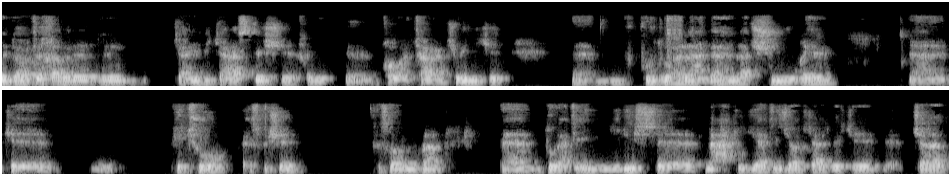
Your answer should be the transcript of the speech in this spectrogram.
البته خبر جدیدی که هستش خیلی قابل توجه اینه که فوتبال لندن انقدر شلوغه که هیچو اسمشه حساب می‌کنم دولت انگلیس محدودیت ایجاد کرده که چقدر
